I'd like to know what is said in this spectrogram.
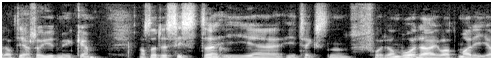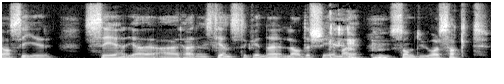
er at de er så ydmyke. Altså Det siste i, i teksten foran vår er jo at Maria sier Se, jeg er Herrens tjenestekvinne, la det skje meg som du har sagt.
